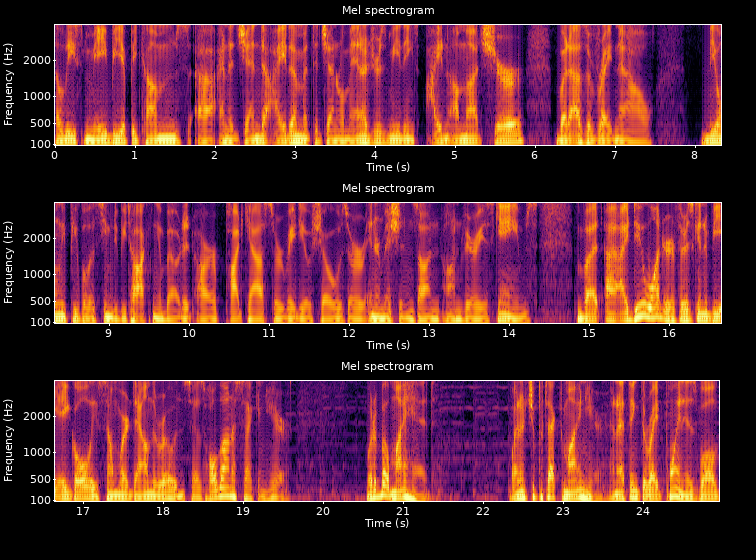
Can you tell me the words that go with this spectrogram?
At least maybe it becomes uh, an agenda item at the general managers' meetings. I, I'm not sure. But as of right now, the only people that seem to be talking about it are podcasts or radio shows or intermissions on on various games. But I, I do wonder if there's going to be a goalie somewhere down the road and says, hold on a second here. What about my head? Why don't you protect mine here? And I think the right point is, well,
